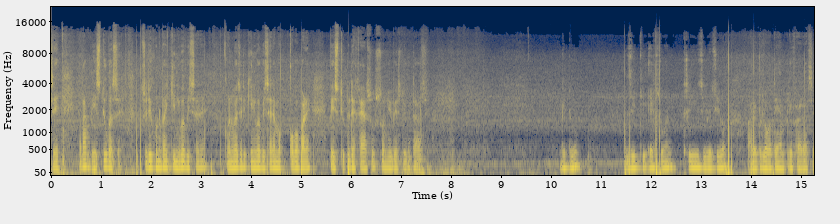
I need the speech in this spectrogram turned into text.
যে এটা বেছ টিউব আছে যদি কোনোবাই কিনিব বিচাৰে কোনোবাই যদি কিনিব বিচাৰে মোক ক'ব পাৰে। বেছ টিউবটো দেখাই আছোঁ ছনীৰ টিউব এটা আছে। এইটো G T X one three zero' zero' আৰু এইটোৰ লগতে এম্প্লিফায়াৰ আছে।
